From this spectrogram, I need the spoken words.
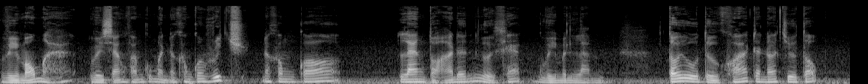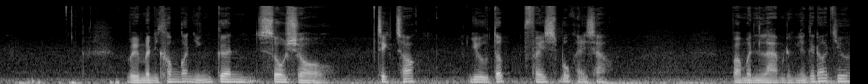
Vì mẫu mã, vì sản phẩm của mình nó không có reach, nó không có lan tỏa đến người khác, vì mình làm tối ưu từ khóa trên đó chưa tốt. Vì mình không có những kênh social, tiktok, youtube, facebook hay sao? Và mình làm được những cái đó chưa?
